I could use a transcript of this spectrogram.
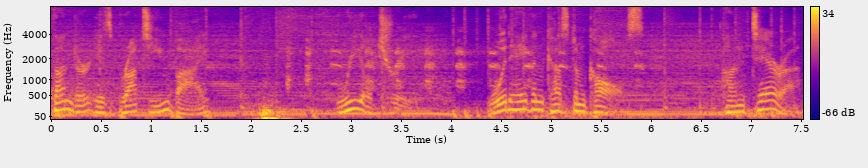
Thunder is brought to you by Realtree, Woodhaven Custom Calls, Huntera,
